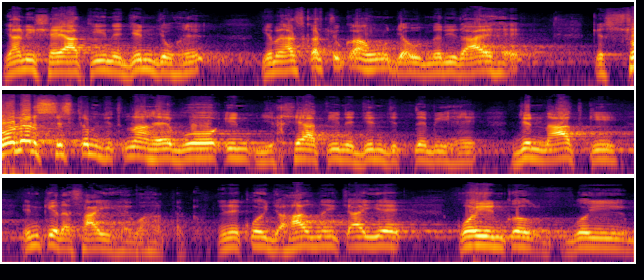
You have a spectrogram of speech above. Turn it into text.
یعنی شیاطین جن جو ہیں، یہ میں عرض کر چکا ہوں، جو میری رائے ہے کہ سولر سسٹم جتنا ہے، وہ ان خیاتین جن جتنے بھی ہیں جن کی ان کی رسائی ہے وہاں تک۔ انہیں کوئی جہاز نہیں چاہیے، کوئی ان کو، کوئی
